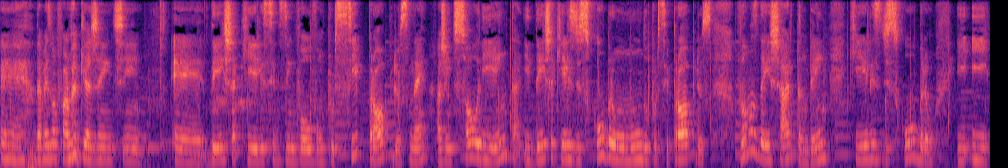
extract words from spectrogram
é, da mesma forma que a gente é, deixa que eles se desenvolvam por si próprios, né? A gente só orienta e deixa que eles descubram o mundo por si próprios. Vamos deixar também que eles descubram e, e,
